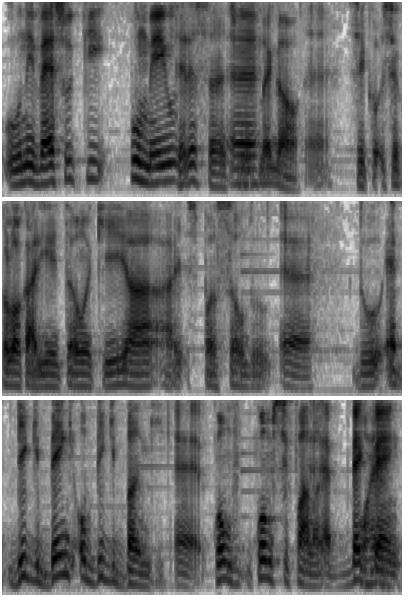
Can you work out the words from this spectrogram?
o universo que por meio. Interessante, é, muito legal. É. Você, você, colocaria então aqui a, a expansão do. É. Do, é Big Bang ou Big Bang? É. Como, como se fala? É Big? Bang.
